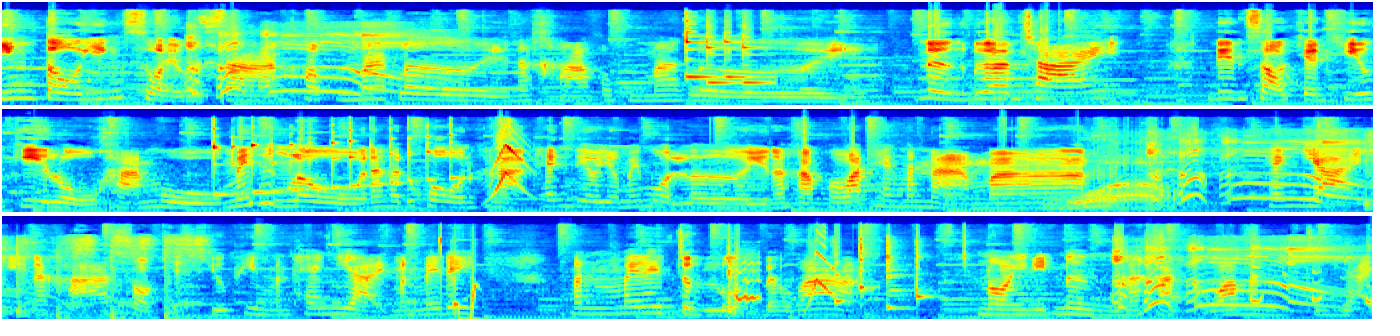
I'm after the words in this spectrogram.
ยิ่งโตยิ่งสวยวสานขอบคุณมากเลยนะคะ ขอบคุณมากเลยหนึ่งเดือนใช้ดินสอเขียนคิ้วกี่โหลคะหมูไม่ถึงโหลนะคะ ทุกคนขนาดแท่งเดียวยังไม่หมดเลยนะคะ เพราะว่าแท่งมันหนามากแท่งใหญ่นะคะ สอบเขียนคิ้วพิมพ์มันแท่งใหญ่มันไม่ได้ มันไม่ได้จุดหลุดแบบว่าน้อยนิดนึงนะคะแต่ว่ามันเป็นใหญ่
